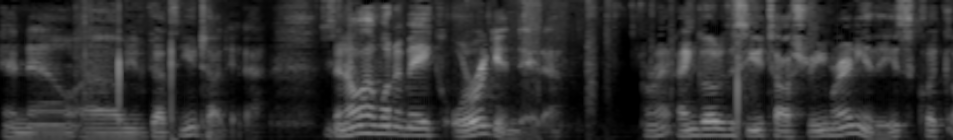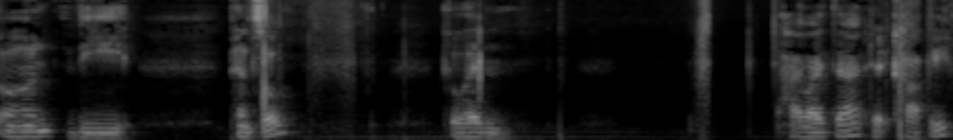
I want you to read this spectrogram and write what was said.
And now uh, we've got the Utah data. So now I want to make Oregon data. All right, I can go to this Utah stream or any of these, click on the pencil, go ahead and highlight that, hit copy.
